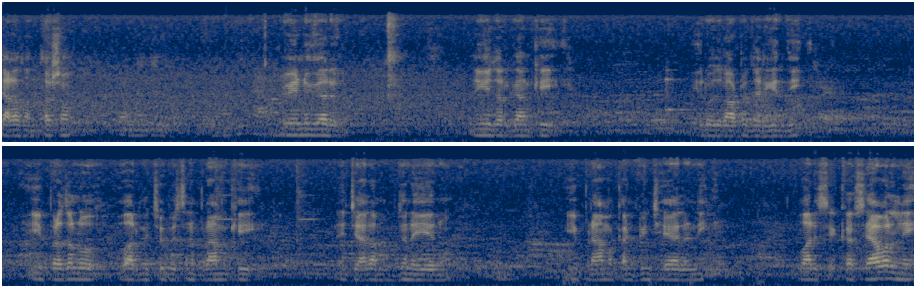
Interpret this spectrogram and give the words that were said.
చాలా సంతోషం. వేణు గారు నియోజకవర్గానికి ఈరోజు రావటం జరిగింది. ఈ ప్రజలు వారి మీద చూపిస్తున్న ప్రేమకి నేను చాలా ముగ్ధునయ్యాను ఈ ప్రేమ కంటిన్యూ చేయాలని వారి యొక్క సేవల్ని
